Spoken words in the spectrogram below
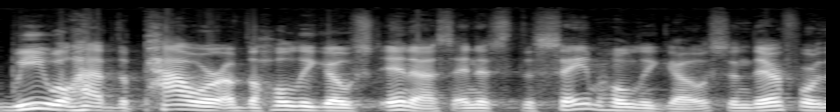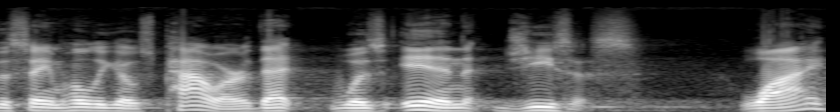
We will have the power of the Holy Ghost in us, and it's the same Holy Ghost, and therefore the same Holy Ghost power that was in Jesus. Why?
